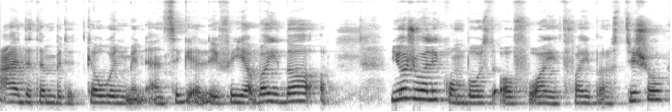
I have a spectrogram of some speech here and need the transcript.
عادة بتتكون من أنسجة ليفية بيضاء usually composed of white fibrous tissue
